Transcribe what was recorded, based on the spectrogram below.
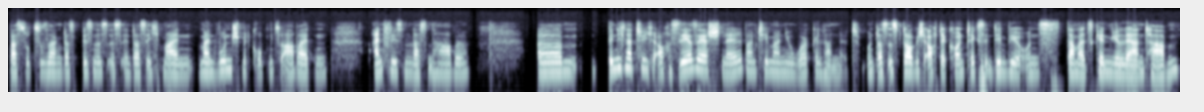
was sozusagen das Business ist, in das ich meinen mein Wunsch, mit Gruppen zu arbeiten, einfließen lassen habe, ähm, bin ich natürlich auch sehr, sehr schnell beim Thema New Work gelandet. Und das ist, glaube ich, auch der Kontext, in dem wir uns damals kennengelernt haben.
